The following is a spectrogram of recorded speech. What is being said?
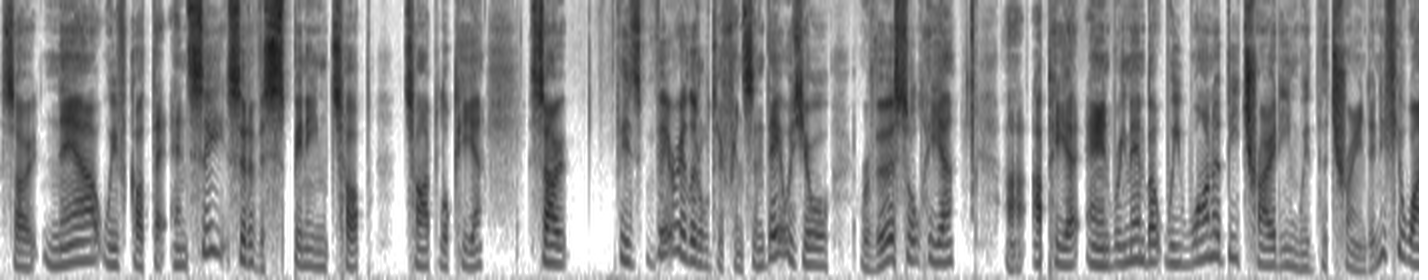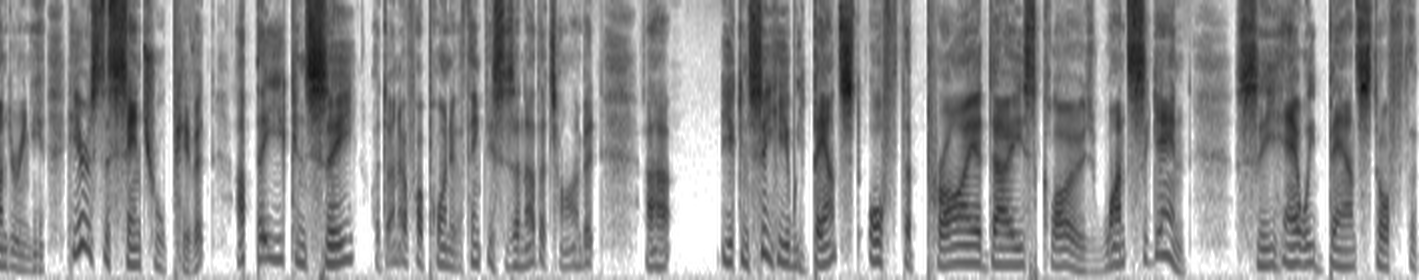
so now we've got that and see sort of a spinning top type look here. So there's very little difference and there was your reversal here uh, up here and remember we want to be trading with the trend. And if you're wondering here here is the central pivot. Up there you can see I don't know if I pointed I think this is another time but uh, you can see here we bounced off the prior day's close once again. See how we bounced off the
